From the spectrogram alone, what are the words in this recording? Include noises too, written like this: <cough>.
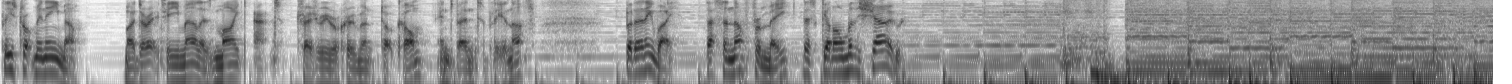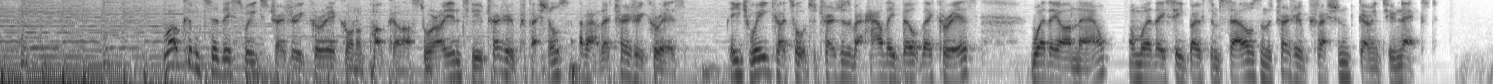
please drop me an email. My direct email is mike at treasuryrecruitment.com, inventively enough. But anyway, that's enough from me. Let's get on with the show. Welcome to this week's Treasury Career Corner podcast, where I interview Treasury professionals about their Treasury careers. Each week, I talk to treasurers about how they built their careers, where they are now, and where they see both themselves and the Treasury profession going to next.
